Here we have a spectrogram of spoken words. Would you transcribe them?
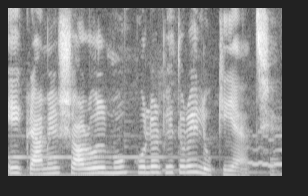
এই গ্রামের সরল মুখগুলোর ভেতরেই লুকিয়ে আছে।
